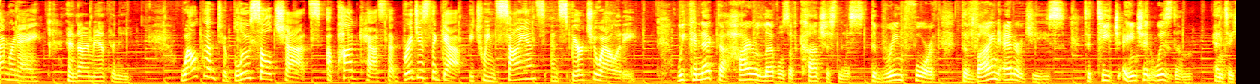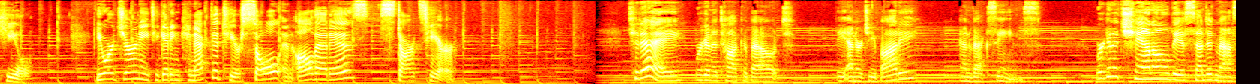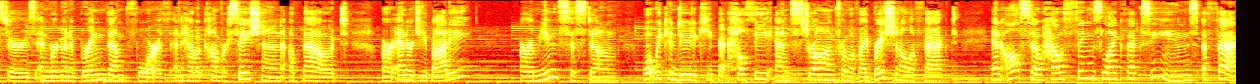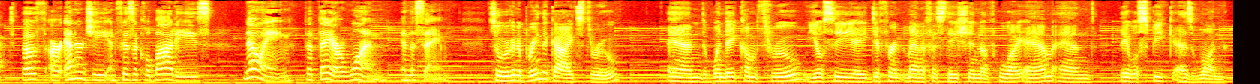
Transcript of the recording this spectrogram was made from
I'm Renee. And I'm Anthony. Welcome to Blue Soul Chats, a podcast that bridges the gap between science and spirituality. We connect to higher levels of consciousness to bring forth divine energies to teach ancient wisdom and to heal. Your journey to getting connected to your soul and all that is starts here. Today, we're going to talk about the energy body and vaccines. We're going to channel the Ascended Masters and we're going to bring them forth and have a conversation about our energy body, our immune system, what we can do to keep it healthy and strong from a vibrational effect and also how things like vaccines affect both our energy and physical bodies, knowing that they are one in the same. So, we're going to bring the guides through, and when they come through, you'll see a different manifestation of who I am, and they will speak as one.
